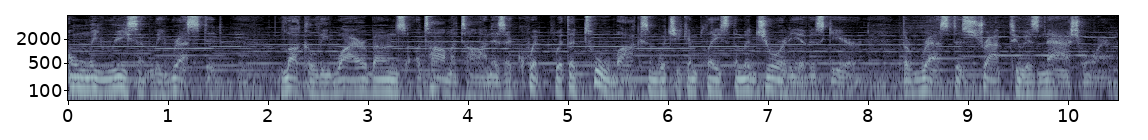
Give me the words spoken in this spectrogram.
only recently rested. Luckily, Wirebone's automaton is equipped with a toolbox in which he can place the majority of his gear. The rest is strapped to his Nashorn.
